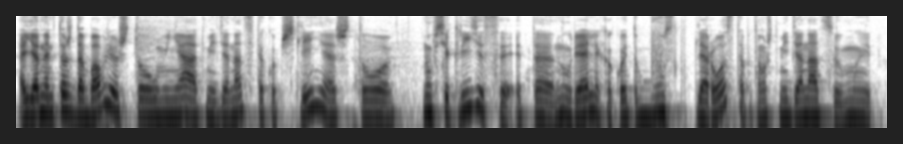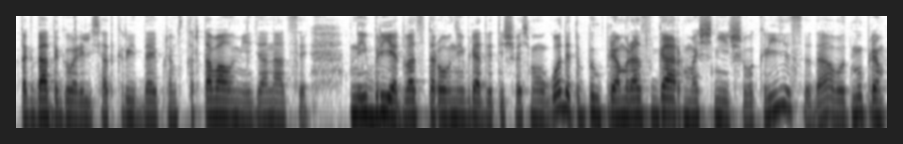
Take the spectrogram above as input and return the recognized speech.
А я, наверное, тоже добавлю, что у меня от MediaNation такое впечатление, что ну, все кризисы — это, ну, реально какой-то boost для роста, потому что MediaNation мы тогда договорились открыть, да, и прям стартовала MediaNation в ноябре, 22 ноября 2008 года. Это был прям разгар мощнейшего кризиса, да, вот мы прям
